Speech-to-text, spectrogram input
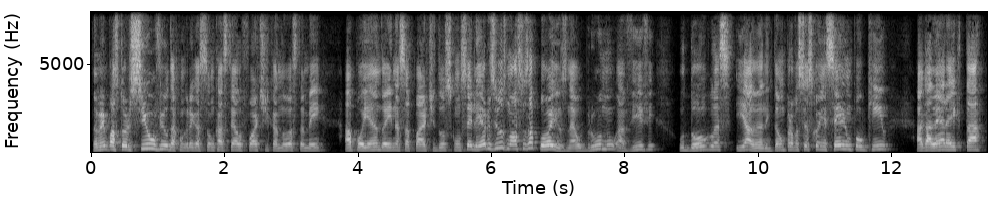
também o pastor Silvio, da congregação Castelo Forte de Canoas, também apoiando aí nessa parte dos conselheiros e os nossos apoios, né? O Bruno, a Vivi, o Douglas e a Ana. Então, para vocês conhecerem um pouquinho a galera aí que está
